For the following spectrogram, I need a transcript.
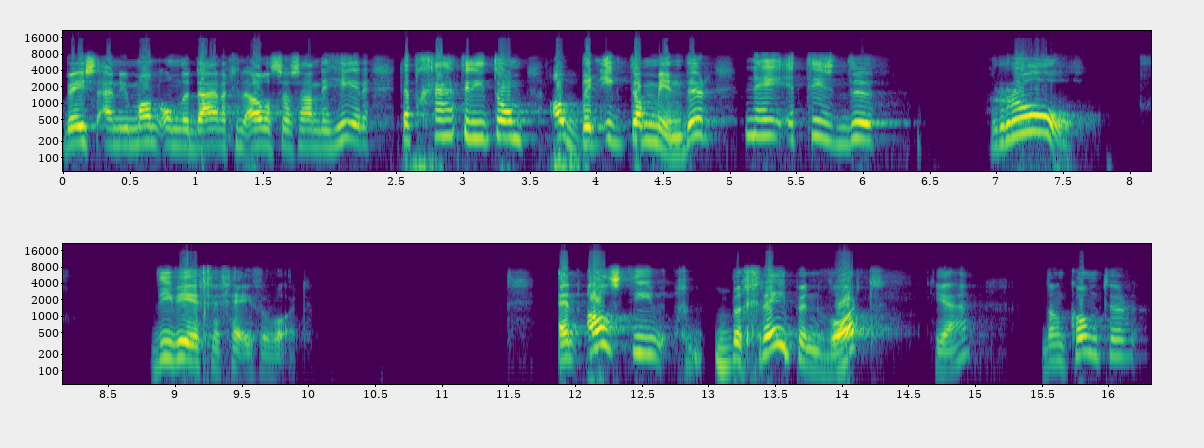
wees aan uw man onderdanig in alles als aan de Heer. Dat gaat er niet om, oh ben ik dan minder? Nee, het is de rol die weergegeven wordt. En als die begrepen wordt, ja, dan komt er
